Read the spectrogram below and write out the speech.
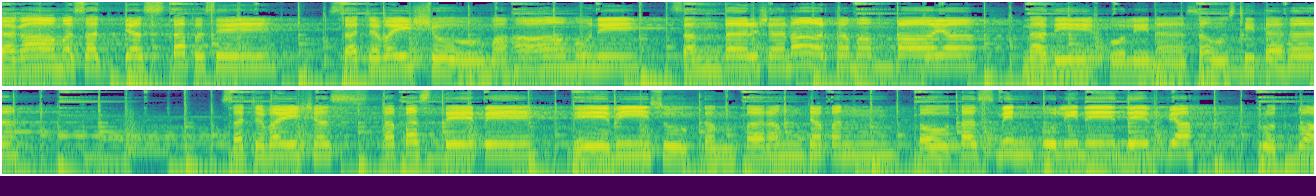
जगाम सद्यस्तपसे स च वैश्यो महामुने सन्दर्शनार्थमम्बाय नदी पुलिन संस्थितः। स च वैशस्तपस्तेपे देवी सूक्तं परं जपन्। तौ तस्मिन् पुलिने देव्याः कृत्वा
